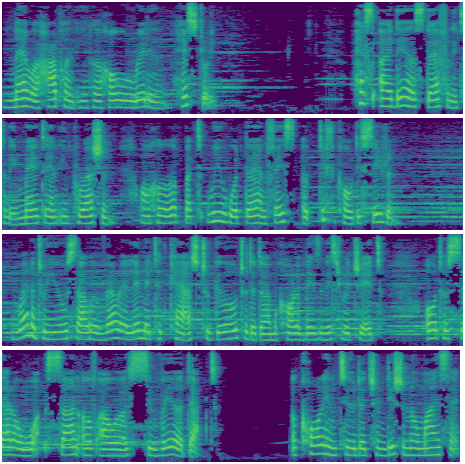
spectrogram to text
never happened in her whole reading history. His ideas definitely made an impression on her, but we would then face a difficult decision whether to use our very limited cash to go to the Diamond Cutter business retreat or to settle some of our severe debt. According to the traditional mindset,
